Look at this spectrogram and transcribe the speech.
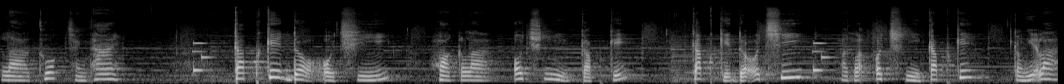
là thuốc tránh thai. Kapky do očí hoặc là oční kapky. Kapky do očí hoặc là oční kapki có nghĩa là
